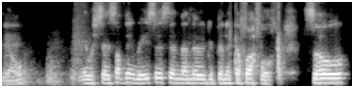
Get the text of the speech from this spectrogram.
you know, they would say something racist and then there'd been a kerfuffle. So,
